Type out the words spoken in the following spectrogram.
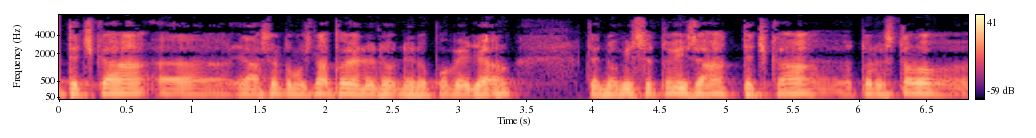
teďka, e, já jsem to možná právě nedopověděl, ten nový světový řád teďka to dostalo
